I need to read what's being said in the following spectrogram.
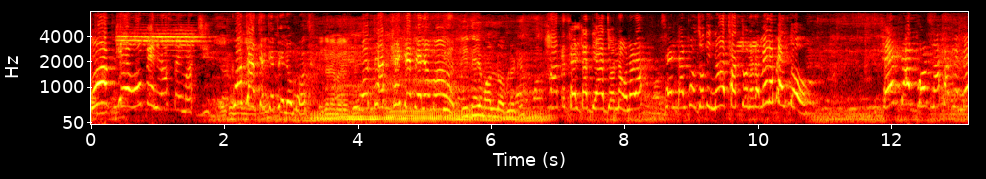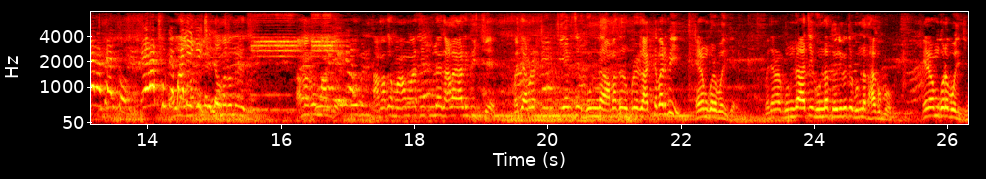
মদ খেয়ে ওপেন রাস্তায় মারছে। কোথা থেকে পেল মদ? কোথা থেকে পেল মদ? কি দিয়ে মারলো আপনাকে? হাতে সেল্টার দেওয়ার জন্য ওনারা সেন্টার ফোর্স যদি না থাকতো ওনারা মেরে ফেলতো। সেন্টার ফোর্স না থাকলে মেরে ফেলতো। এরা ছুটে পালিয়ে গিয়েছিল। আমাকে আমাকে মা মাসি তুলে গালাগালি দিচ্ছে। বলছে আমরা টিএমসির গুন্ডা আমাদের উপরে লাগতে পারবি? এরম করে বলছে। বলছে আমরা গুন্ডা আছি গুন্ডা তৈরি করছে গুন্ডা থাকব। এরম করে বলছে।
